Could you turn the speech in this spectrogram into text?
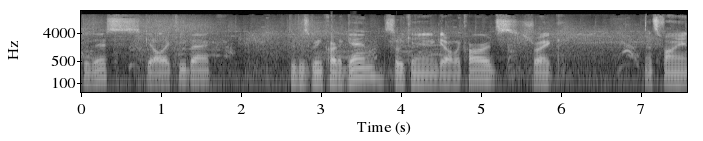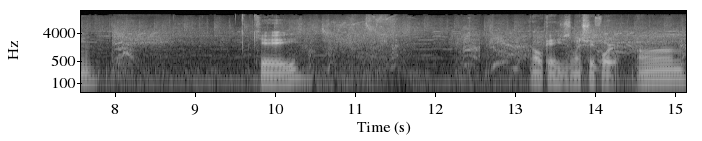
Do this, get all our ki back. Do this green card again, so we can get all the cards. Strike. That's fine. Okay. Okay, he just went straight for it. Um,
